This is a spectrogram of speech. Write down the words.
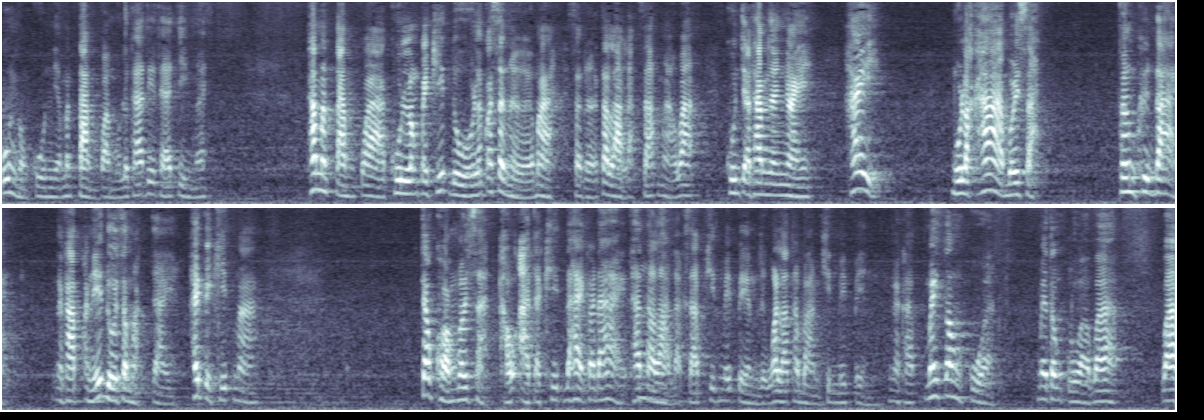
หุ้นของคุณเนี่ยมันต่ำกว่ามูลค่าที่แท้จริงไหมถ้ามันต่ำกว่าคุณลองไปคิดดูแล้วก็เสนอมาเสนอตลาดหลักทรัพย์มาว่า คุณจะทำยังไงให้มูลค่าบริษัทเพิ่มขึ้นได้ นะครับ อันนี้โดยสมัครใจให้ไปคิดมา เจ้าของบริษัทเขาอาจจะคิดได้ก็ได้ ถ้าตลาดหลักทรัพย์คิดไม่เป็น หรือว่ารัฐบาลคิดไม่เป็นนะครับ ไม่ต้องกลัว ไม่ต้องกลัวว่าว่า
